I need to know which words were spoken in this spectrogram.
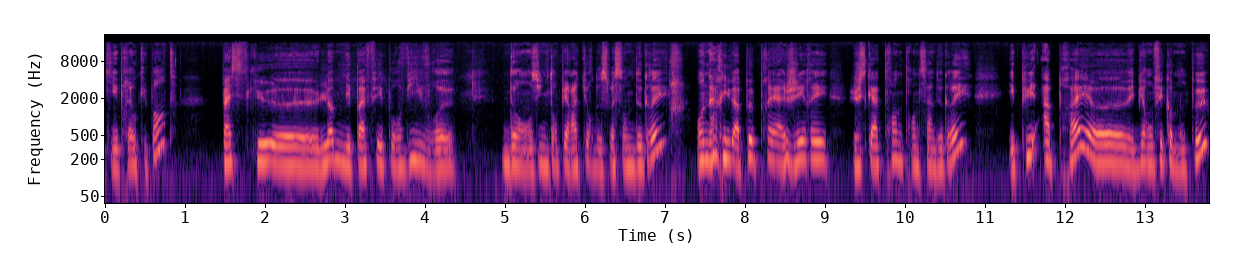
qui est préoccupante parce que euh, l'homme n'est pas fait pour vivre euh, dans une température de 60 degrés. On arrive à peu près à gérer jusqu'à 30-35 degrés. Et puis après, euh, eh bien, on fait comme on peut.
